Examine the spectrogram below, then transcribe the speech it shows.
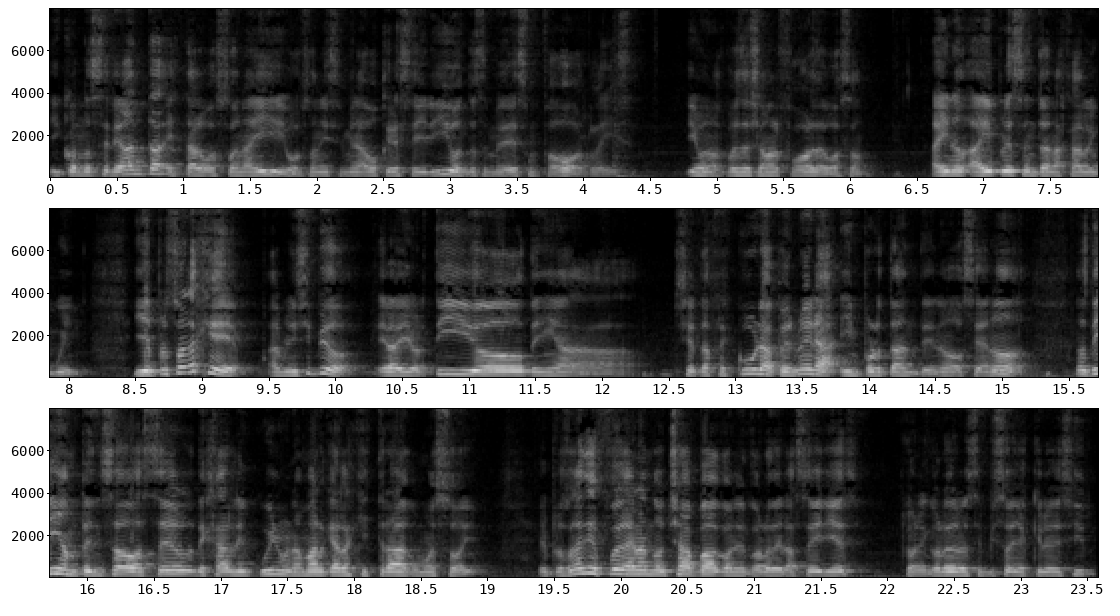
y cuando se levanta está el Guasón ahí y el Guasón dice, mira, vos querés seguir vivo, entonces me des un favor, le dice. Y bueno, después se llama el favor del Guasón. Ahí, ahí presentan a Harley Quinn. Y el personaje al principio era divertido, tenía cierta frescura, pero no era importante, ¿no? O sea, no, no tenían pensado hacer de Harley Quinn una marca registrada como es hoy. El personaje fue ganando chapa con el correr de las series, con el correr de los episodios, quiero decir.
